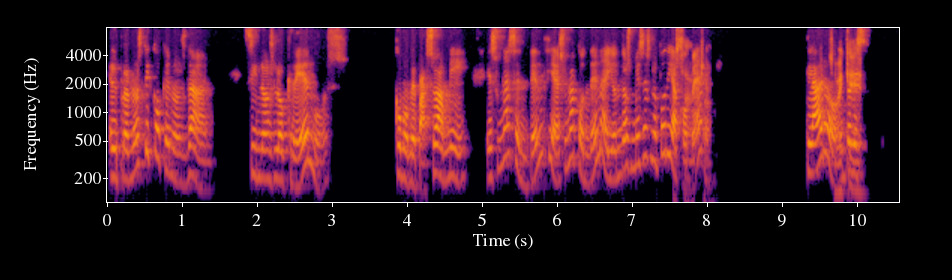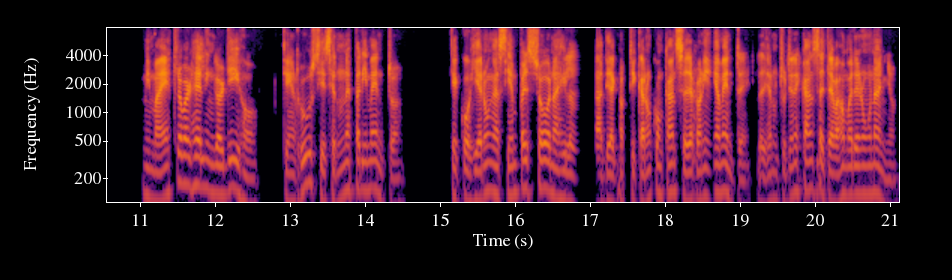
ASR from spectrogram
El pronóstico que nos dan, si nos lo creemos, como me pasó a mí, es una sentencia, es una condena. y en dos meses no podía comer. Claro, entonces... Mi maestro Bergelinger dijo que en Rusia hicieron un experimento que cogieron a 100 personas y las diagnosticaron con cáncer erróneamente. Le dijeron, tú tienes cáncer y te vas a morir en un año.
